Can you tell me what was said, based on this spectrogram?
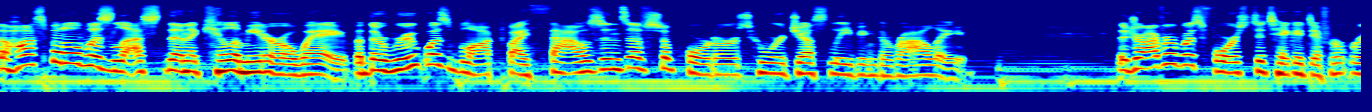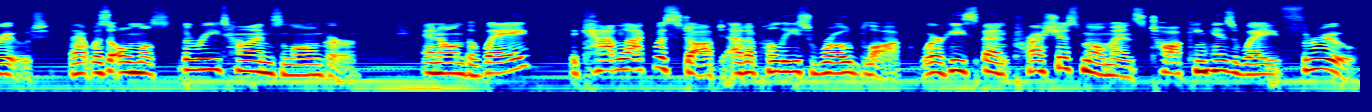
The hospital was less than a kilometer away, but the route was blocked by thousands of supporters who were just leaving the rally. The driver was forced to take a different route that was almost three times longer. And on the way, the Cadillac was stopped at a police roadblock where he spent precious moments talking his way through.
